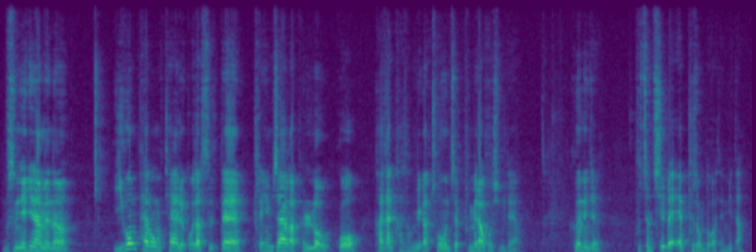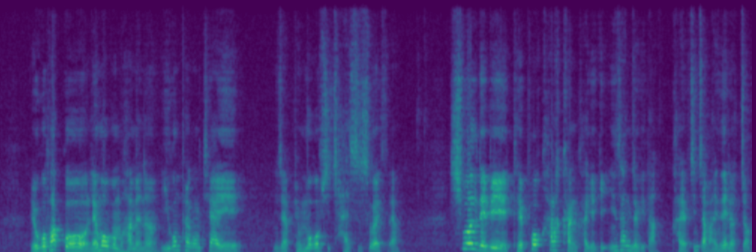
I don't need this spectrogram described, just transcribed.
무슨 얘기냐면은 2080 Ti를 꽂았을 때 프레임 저하가 별로 없고 가장 가성비가 좋은 제품이라고 보시면 돼요. 그거는 이제 9700F 정도가 됩니다. 요거 받고 램오버만 하면은 2080 Ti 이제 병목 없이 잘 쓸 수가 있어요. 10월 대비 대폭 하락한 가격이 인상적이다. 가격 진짜 많이 내렸죠?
